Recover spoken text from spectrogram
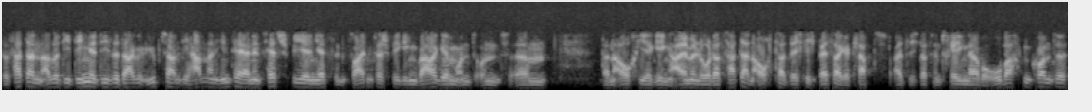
das hat dann, also die Dinge, die sie da geübt haben, die haben dann hinterher in den Testspielen, jetzt im zweiten Testspiel gegen Wargem und, und ähm, dann auch hier gegen Almelo, das hat dann auch tatsächlich besser geklappt, als ich das im Training da beobachten konnte.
